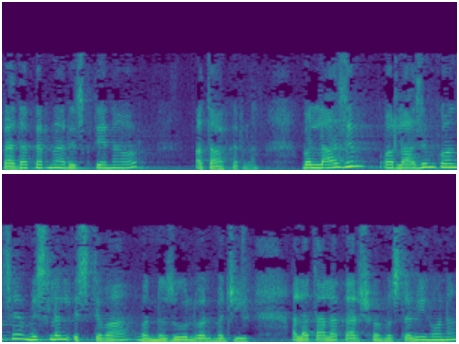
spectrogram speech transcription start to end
پیدا کرنا، رزق دینا اور عطا کرنا۔ وہ لازم اور لازم کون سے؟ مثل الاستواء و نزول و المجی اللہ تعالیٰ کا عرش پر مستوی ہونا۔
